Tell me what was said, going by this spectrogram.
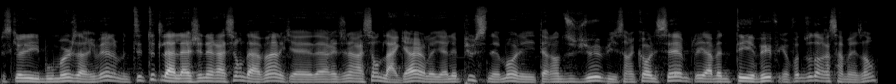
parce que les boomers arrivaient, mais tu sais, toute la, génération d'avant, la génération de la guerre, là, il allait plus au cinéma, là, il était rendu vieux, puis il s'en colissait, puis il y avait une TV, fait qu'il faut nous dans sa maison.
